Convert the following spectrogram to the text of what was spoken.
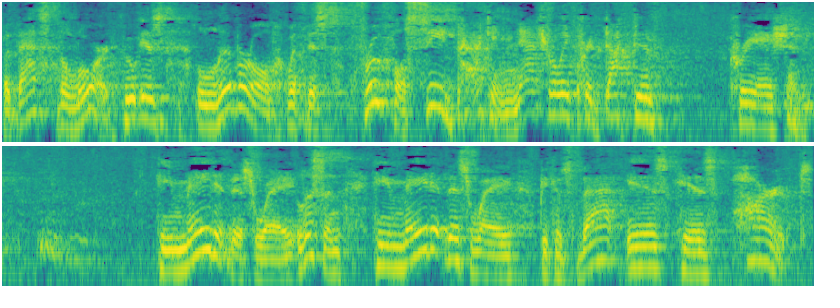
But that's the Lord who is liberal with this fruitful, seed packing, naturally productive creation. He made it this way. Listen, He made it this way because that is His heart.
